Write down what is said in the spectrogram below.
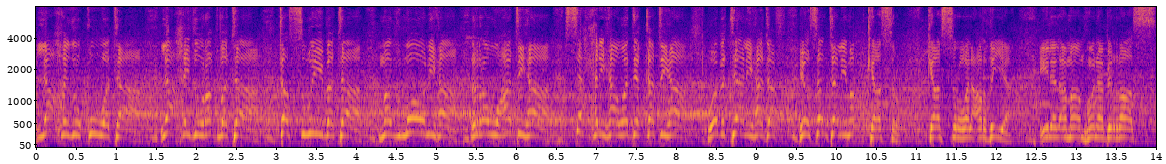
لاحظوا قوته لاحظوا رغبته تصويبة مضمونها روعتها سحرها ودقتها. وبالتالي هدف يسجل كاسرو كاسرو والعرضية إلى الأمام هنا بالرأس.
